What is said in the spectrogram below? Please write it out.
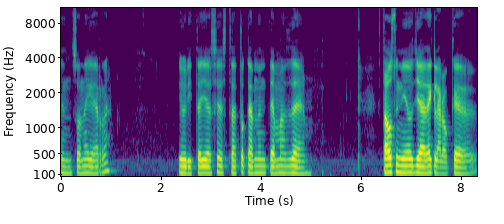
en zona de guerra. Y ahorita ya se está tocando en temas de... Estados Unidos ya declaró que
